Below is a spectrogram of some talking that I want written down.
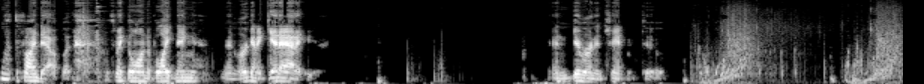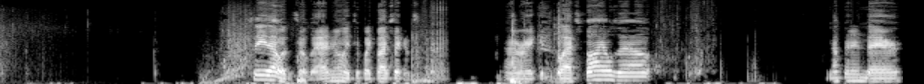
We'll have to find out, but let's make the wand of lightning, and we're going to get out of here. And give her an enchantment, too. See, that wasn't so bad. It only took like five seconds. Alright, get the glass phials out. Nothing in there.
